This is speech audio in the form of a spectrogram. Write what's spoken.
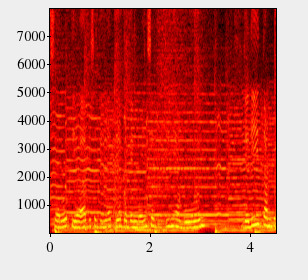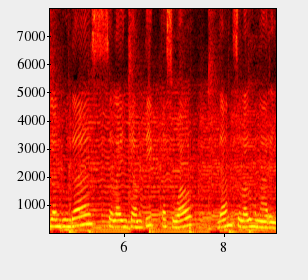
serut ya, bisa dilihat ya bagian bawahnya seperti ini ya bun. Jadi tampilan Bunda selain cantik, kasual, dan selalu menarik.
